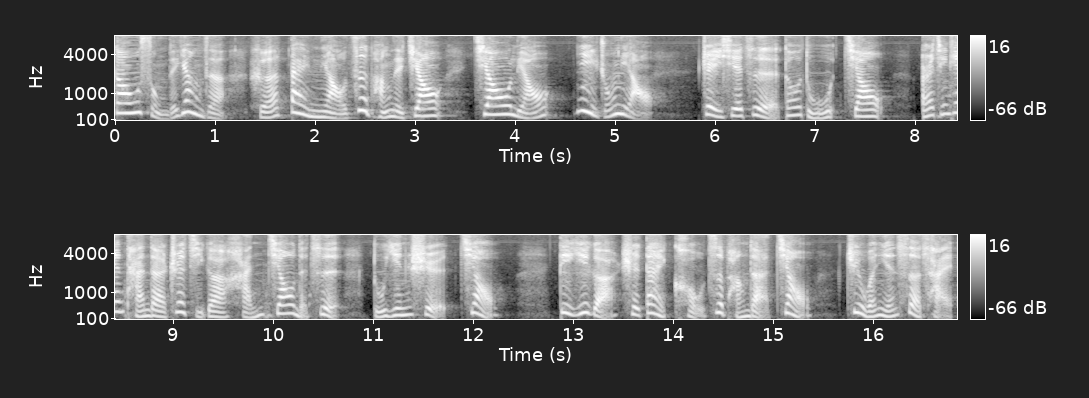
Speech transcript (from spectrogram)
高耸的样子，和带鸟字旁的“鹪”，鹪鹩一种鸟。这些字都读“娇”，而今天谈的这几个含“娇”的字，读音是“叫”。第一个是带口字旁的“叫”，据文言色彩，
